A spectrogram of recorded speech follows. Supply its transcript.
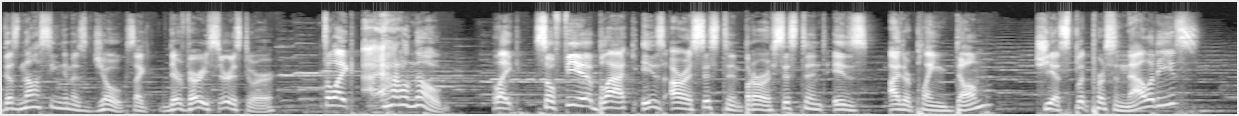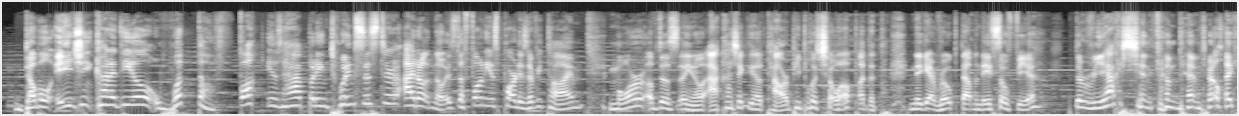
does not see them as jokes. Like they're very serious to her. So like, I, I don't know. Like, Sophia Black is our assistant, but our assistant is either playing dumb, she has split personalities, double agent kind of deal. What the fuck is happening, twin sister? I don't know. It's the funniest part is every time more of those, you know, Akashic, you know, tower people show up at the, and they get roped up and they Sophia. The reaction from them, they're like,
